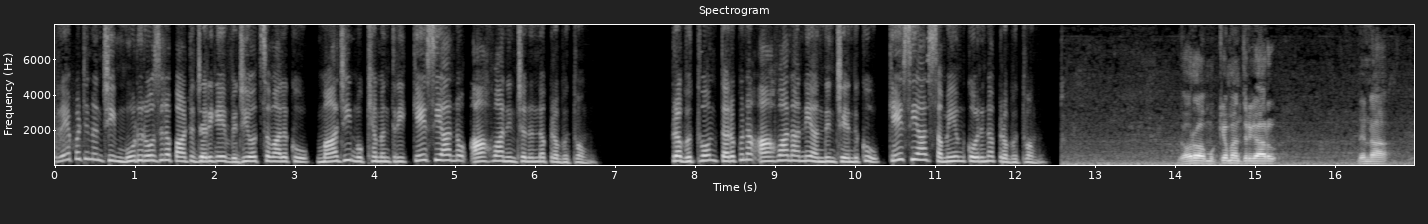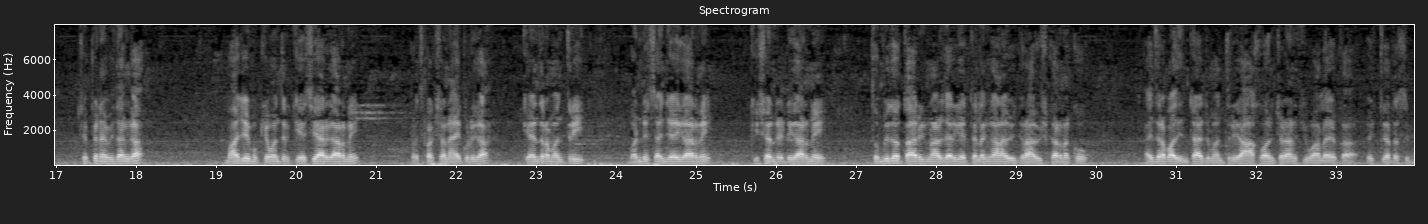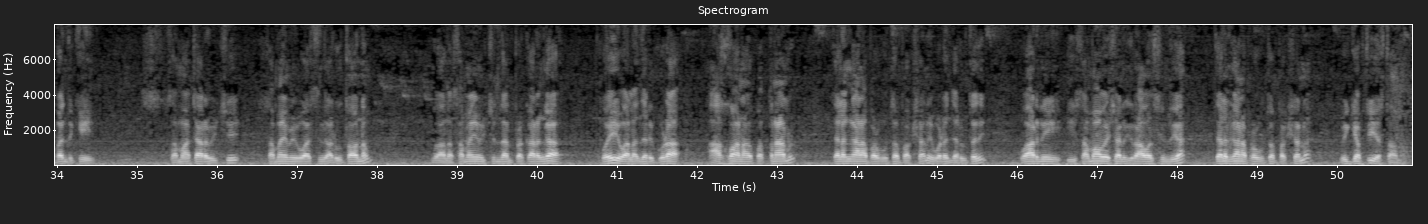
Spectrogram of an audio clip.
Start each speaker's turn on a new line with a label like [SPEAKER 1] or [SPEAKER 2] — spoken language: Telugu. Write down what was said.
[SPEAKER 1] రేపటి నుంచి మూడు రోజుల పాటు జరిగే విజయోత్సవాలకు మాజీ ముఖ్యమంత్రి కేసీఆర్ను ఆహ్వానించనున్న ప్రభుత్వం. ప్రభుత్వం తరపున ఆహ్వానాన్ని అందించేందుకు కేసీఆర్ సమయం కోరిన ప్రభుత్వం.
[SPEAKER 2] గౌరవ ముఖ్యమంత్రి గారు నిన్న చెప్పిన విధంగా మాజీ ముఖ్యమంత్రి కేసీఆర్ గారిని ప్రతిపక్ష నాయకుడిగా కేంద్ర మంత్రి బండి సంజయ్ గారిని కిషన్ రెడ్డి గారిని తొమ్మిదో తారీఖు నాడు జరిగే తెలంగాణ విగ్రహ ఆవిష్కరణకు హైదరాబాద్ ఇన్ఛార్జ్ మంత్రిగా ఆహ్వానించడానికి వాళ్ళ యొక్క వ్యక్తిగత సిబ్బందికి సమాచారం ఇచ్చి సమయం ఇవ్వాల్సిందిగా అడుగుతా ఉన్నాం. వాళ్ళ సమయం ఇచ్చిన దాని ప్రకారంగా పోయి వాళ్ళందరికీ కూడా ఆహ్వాన పత్రాలు తెలంగాణ ప్రభుత్వ పక్షాన్ని ఇవ్వడం జరుగుతుంది. వారిని ఈ సమావేశానికి రావాల్సిందిగా తెలంగాణ ప్రభుత్వ పక్షాన విజ్ఞప్తి చేస్తా ఉన్నాం.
